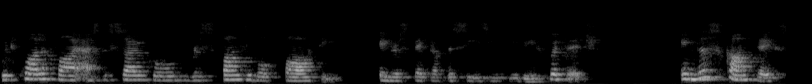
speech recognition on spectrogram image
would qualify as the so-called responsible party in respect of the CCTV footage. In this context,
